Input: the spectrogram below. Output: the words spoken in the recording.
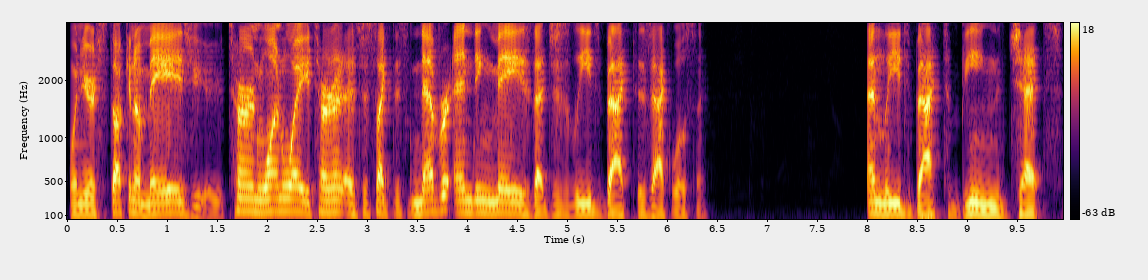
when you're stuck in a maze, you, you turn one way, you turn it. It's just like this never-ending maze that just leads back to Zach Wilson and leads back to being the Jets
